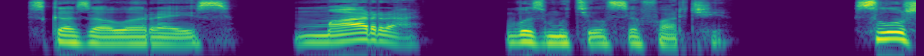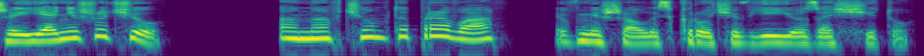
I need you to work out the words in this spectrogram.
— сказала Райс. «Мара!» — возмутился Фарчи. «Слушай, я не шучу». «Она в чем-то права», — вмешалась Кроче в ее защиту.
